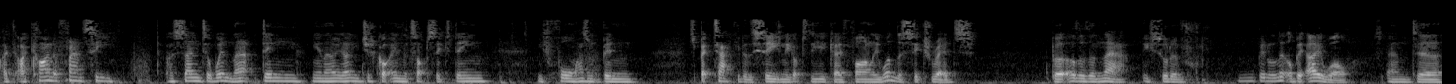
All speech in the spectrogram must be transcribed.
I, I, kind of fancy Hossein to win that. Ding, you know, he only just got in the top 16. His form hasn't been spectacular this season. He got to the UK final, he won the six Reds, but other than that, he's sort of been a little bit AWOL, and uh,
